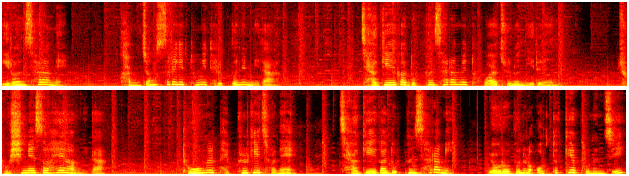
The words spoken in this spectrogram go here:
이런 사람의 감정 쓰레기통이 될 뿐입니다. 자기애가 높은 사람을 도와주는 일은 조심해서 해야 합니다. 도움을 베풀기 전에 자기애가 높은 사람이 여러분을 어떻게 보는지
